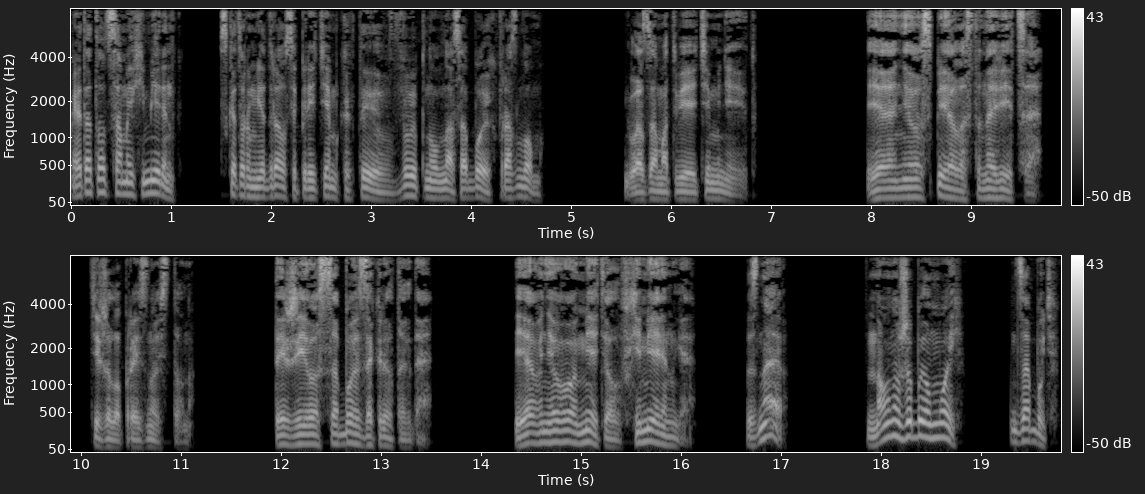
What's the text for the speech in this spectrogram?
Это тот самый химеринг, с которым я дрался перед тем, как ты выпнул нас обоих в разлом. Глаза Матвея темнеют. «Я не успел остановиться», — тяжело произносит он. «Ты же его с собой закрыл тогда. Я в него метил, в Химеринга». «Знаю. Но он уже был мой. Забудь,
